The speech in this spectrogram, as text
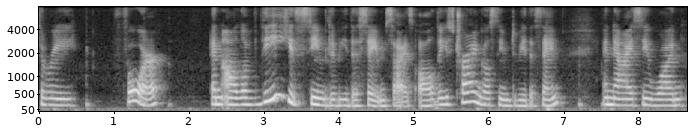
three, four, and all of these seem to be the same size. All these triangles seem to be the same. And now I see one,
